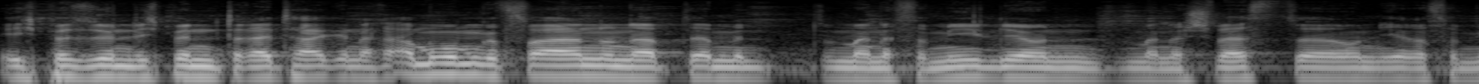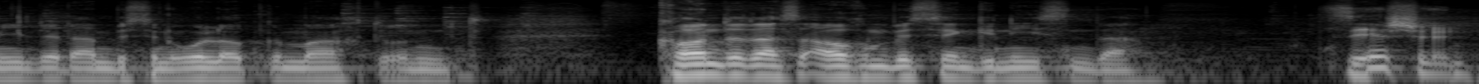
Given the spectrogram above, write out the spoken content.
ich persönlich bin drei Tage nach Amrum gefahren und habe da mit meiner Familie und meiner Schwester und ihrer Familie da ein bisschen Urlaub gemacht und konnte das auch ein bisschen genießen da. Sehr schön.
